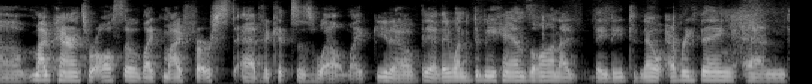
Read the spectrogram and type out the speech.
uh, my parents were also like my first advocates as well. Like, you know, yeah, they wanted to be hands on. I they need to know everything, and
